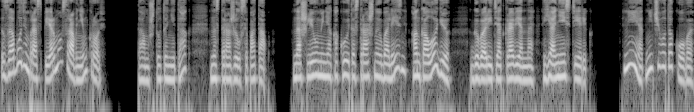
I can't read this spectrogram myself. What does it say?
Забудем про сперму, сравним кровь. «Там что-то не так?» — насторожился Потап. «Нашли у меня какую-то страшную болезнь, онкологию? Говорите откровенно, я не истерик». «Нет, ничего такого.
